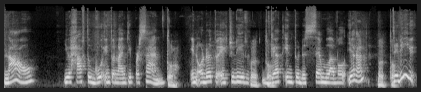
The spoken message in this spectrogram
Now, you have to go into 90% betul, in order to actually Betul. get into the same level, ya kan? betul. Jadi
